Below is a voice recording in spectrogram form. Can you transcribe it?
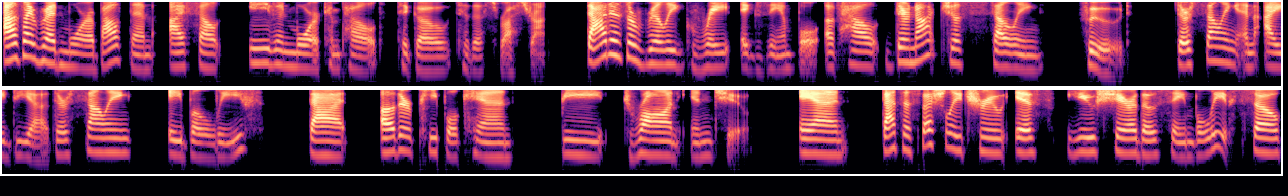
as I read more about them, I felt even more compelled to go to this restaurant. That is a really great example of how they're not just selling food, they're selling an idea, they're selling a belief that other people can be drawn into. And that's especially true if you share those same beliefs. So,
